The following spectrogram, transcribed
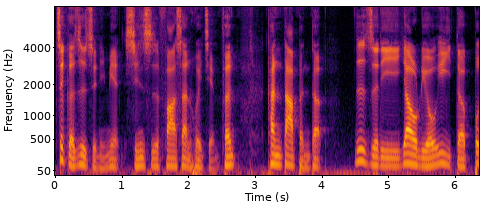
这个日子里面，心思发散会减分。看大本的日子里要留意的不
